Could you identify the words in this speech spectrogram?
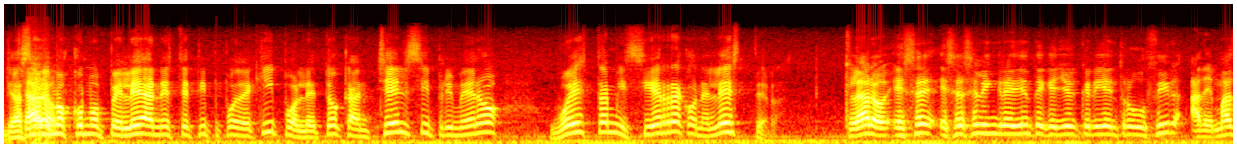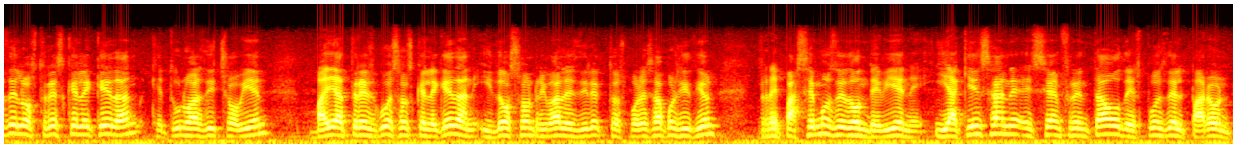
ya Claro. sabemos cómo pelean este tipo de equipos. Le tocan Chelsea primero, West Ham y cierra con el Leicester. Claro, ese, ese es el ingrediente que yo quería introducir, además de los tres que le quedan, que tú lo has dicho bien, vaya tres huesos que le quedan y dos son rivales directos por esa posición, repasemos de dónde viene y a quién se, han- se ha enfrentado después del parón.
